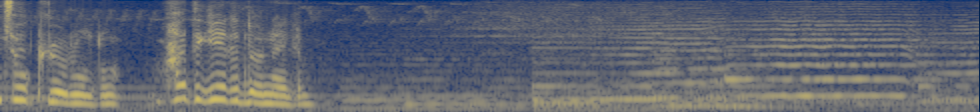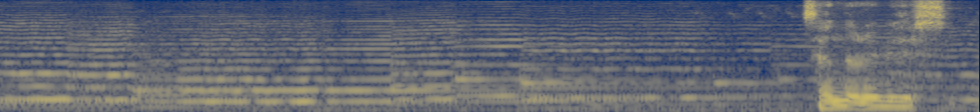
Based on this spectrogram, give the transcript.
Ben çok yoruldum. Hadi geri dönelim. Sen dönebilirsin.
